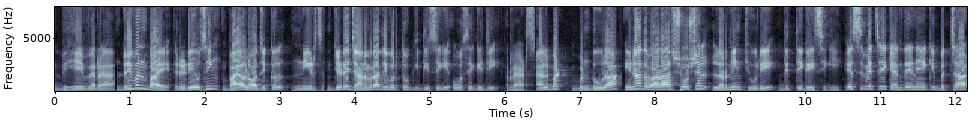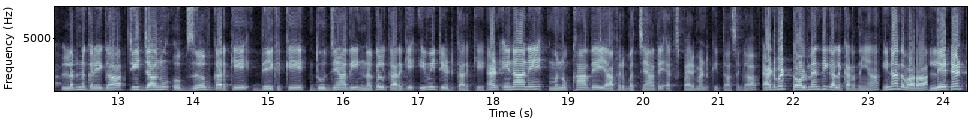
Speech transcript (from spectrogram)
ਬਿਹੇਵੀਅਰ ਹੈ driven by reducing biological needs ਜਿਹੜੇ ਜਾਨਵਰਾਂ ਦੀ ਵਰਤੋਂ ਕੀਤੀ ਸੀਗੀ, ਉਹ ਸੀਗੇ ਜੀ ਰੈਟਸ ਐਲਬਰਟ ਬੰਡੂਰਾ ਇਹਨਾਂ ਦੁਆਰਾ ਸੋਸ਼ਲ ਲਰਨਿੰਗ ਥਿਊਰੀ ਦਿੱਤੀ ਗਈ ਸੀਗੀ। ਇਸ ਵਿੱਚ ਇਹ ਕਹਿੰਦੇ ਨੇ ਕਿ ਬੱਚਾ ਲਰਨ ਕਰੇਗਾ, ਚੀਜ਼ਾਂ ਨੂੰ ਆਬਜ਼ਰਵ ਕਰਕੇ, ਦੇਖ ਕੇ, ਦੂਜਿਆਂ ਦੀ ਨਕਲ ਕਰਕੇ ਇਮੀਟੇਟ ਕਰਕੇ। ਐਂਡ ਇਹਨਾਂ ਨੇ ਮਨੁੱਖਾਂ ਤੇ ਜਾਂ ਫਿਰ ਬੱਚਿਆਂ ਤੇ ਐਕਸਪੈਰੀਮੈਂਟ ਕੀਤਾ ਸੀਗਾ। ਐਡਵਰਡ ਟੋਲਮੈਨ ਦੀ ਗੱਲ ਕਰਦੇ ਆ ਇਹਨਾਂ ਦੁਆਰਾ ਲੇਟੈਂਟ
